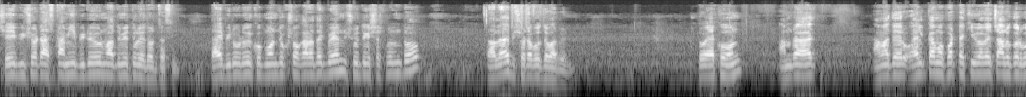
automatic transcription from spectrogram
সেই বিষয়টা আজকে আমি ভিডিওর মাধ্যমে তুলে ধরতেছি। তাই ভিডিওটি খুব মনোযোগ সহকারে দেখবেন, শুরু থেকে শেষ পর্যন্ত তাহলে বিষয়টা বুঝতে পারবেন। তো এখন আমরা আমাদের ওয়েলকাম অফারটা কীভাবে চালু করব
